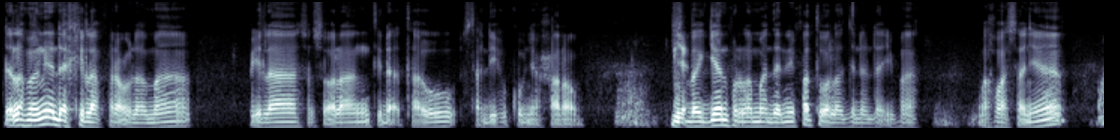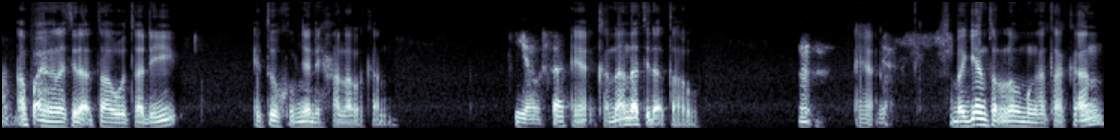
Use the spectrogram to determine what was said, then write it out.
Dalam hal ini ada khilaf para ulama bila seseorang tidak tahu tadi hukumnya haram. Ya. Sebagian para ulama dan ini fatwa lajnah daimah bahwasanya apa yang Anda tidak tahu tadi itu hukumnya dihalalkan. Iya Ustaz. Ya, karena Anda tidak tahu. Hmm. Ya. ya. Sebagian para ulama mengatakan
